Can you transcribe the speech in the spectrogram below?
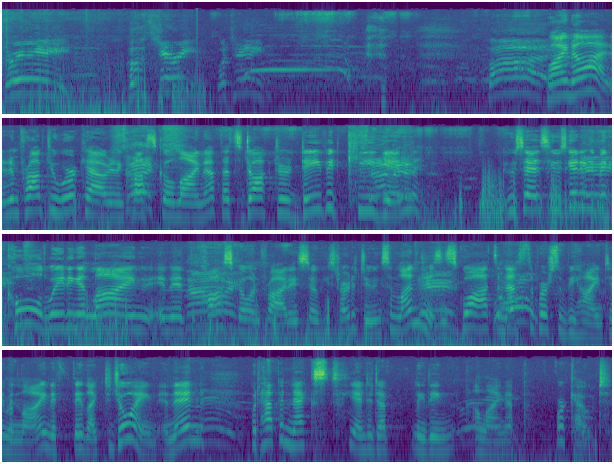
three. Who's cheering? What's your name? Five. Why not? An impromptu workout in a Costco lineup. That's Dr. David Keegan. Seven who says he was getting a bit cold waiting at line in, at the Costco on Friday, so he started doing some lunges and squats and asked the person behind him in line if they'd like to join. And then what happened next? He ended up leading a lineup workout.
